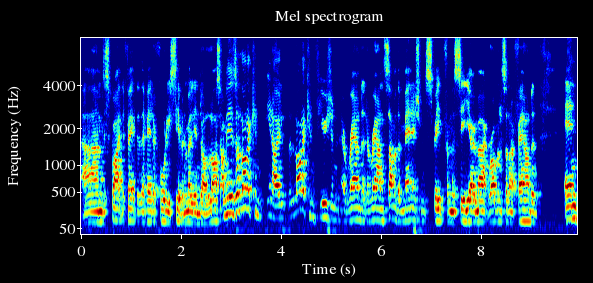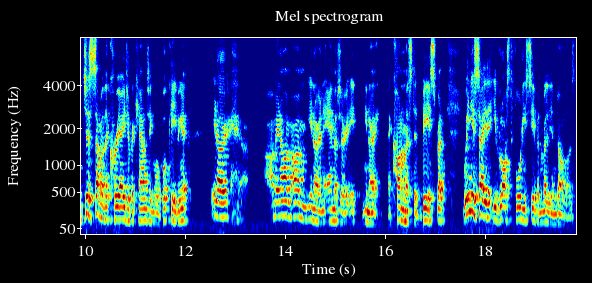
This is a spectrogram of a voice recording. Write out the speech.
um, despite the fact that they've had a 47 million dollar loss. I mean, there's a lot of con- you know a lot of confusion around it, around some of the management speak from the CEO Mark Robinson. I found and and just some of the creative accounting or bookkeeping. It, you know. I mean, I'm, I'm, you know, an amateur, you know, economist at best. But when you say that you've lost forty-seven million dollars,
